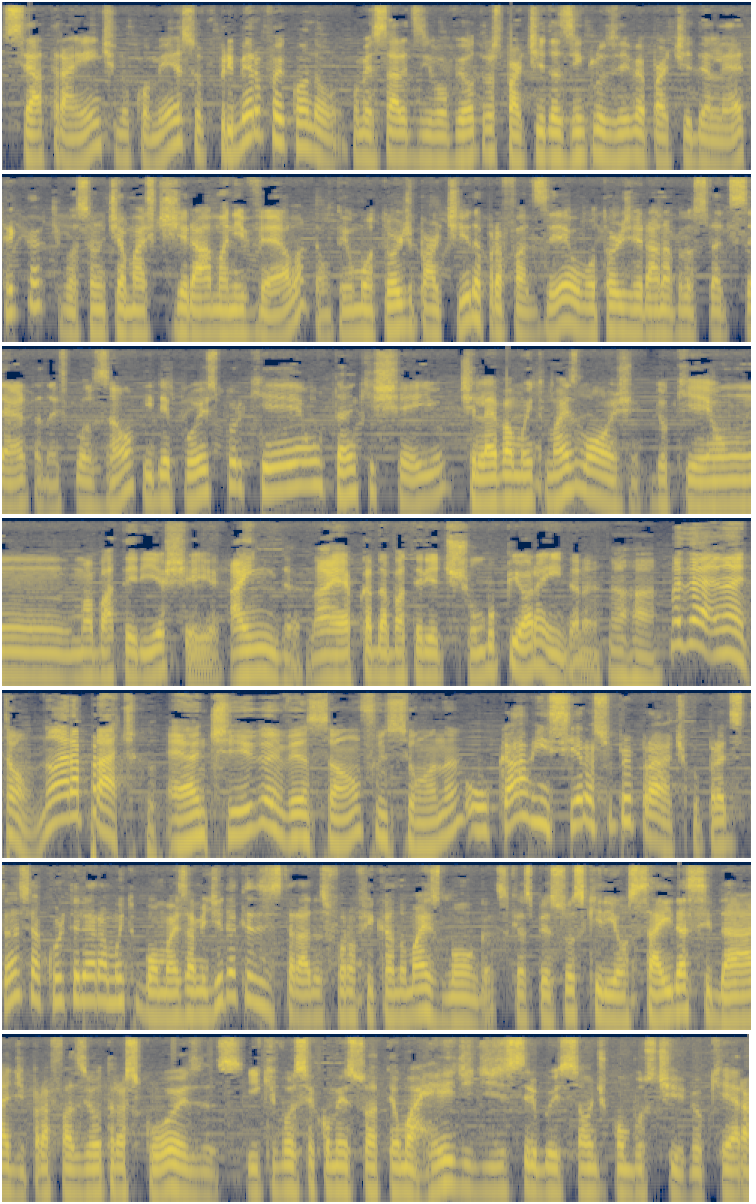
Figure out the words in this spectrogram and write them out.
ser atraente no começo, primeiro foi quando começaram a desenvolver outras partidas, inclusive a partida elétrica, que você não tinha mais que girar a manivela. Então tem um motor de partida para fazer, o motor girar na velocidade certa da explosão. E depois porque um tanque cheio te leva muito mais longe do que um- uma bateria cheia. Ainda. Na época da bateria de chumbo, pior ainda, né? Aham. Mas é, não, então, não era prático. É antiga, a invenção, funciona. O carro em si era super prático. Para distância curta ele era muito bom, mas à medida que as estradas foram ficando mais longas, que as pessoas queriam sair da cidade para fazer outras coisas e que você começou a ter uma rede de distribuição de combustível que era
